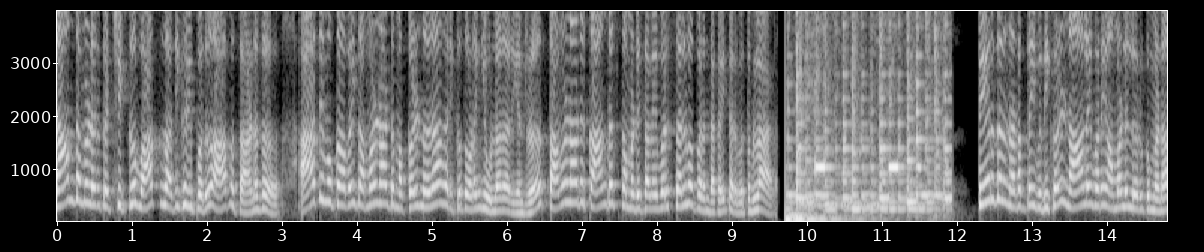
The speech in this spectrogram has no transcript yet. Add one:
நாம் தமிழர் கட்சிக்கு வாக்கு அதிகரிப்பது ஆபத்தானது. அதிமுகவை தமிழ்நாட்டு மக்கள் நிராகரிக்க தொடங்கியுள்ளனர் என்று தமிழ்நாடு காங்கிரஸ் கமிட்டி தலைவர் செல்வ பெருந்தகை தெரிவித்துள்ளார். தேர்தல் நடத்தை விதிகள் நாளை வரை அமலில் இருக்கும் என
